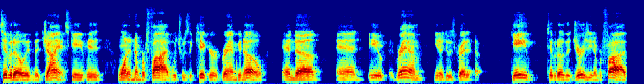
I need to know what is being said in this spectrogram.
Thibodeaux and the Giants gave his wanted number five, which was the kicker Graham Gano, and uh, and he Graham, you know, to his credit, gave Thibodeaux the jersey number five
